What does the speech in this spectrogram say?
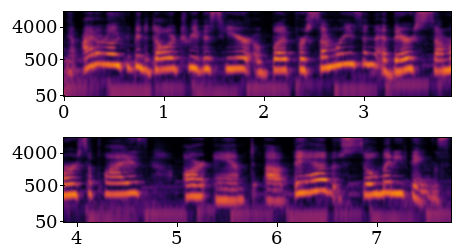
Now, I don't know if you've been to Dollar Tree this year, but for some reason, their summer supplies are amped up. They have so many things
